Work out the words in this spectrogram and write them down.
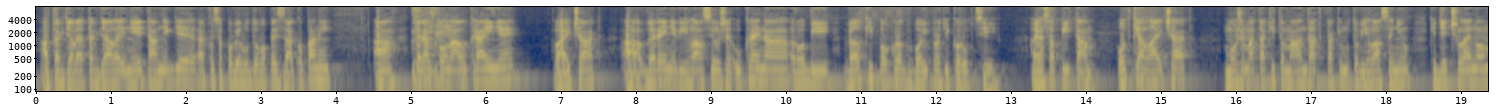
a tak ďalej a tak ďalej. Nie je tam niekde, ako sa povie ľudovo pes zakopaný? A teraz bol na Ukrajine Lajčák a verejne vyhlásil, že Ukrajina robí veľký pokrok v boji proti korupcii. A ja sa pýtam, odkiaľ Lajčák môže mať takýto mandát k takémuto vyhláseniu, keď je členom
